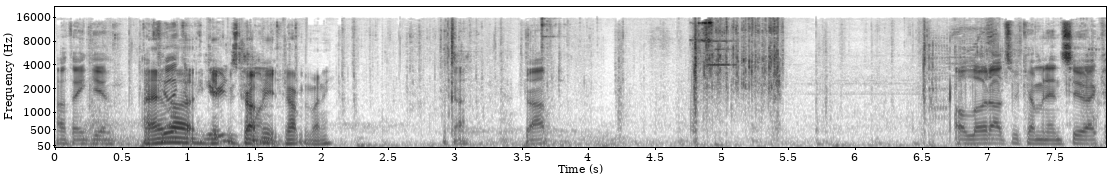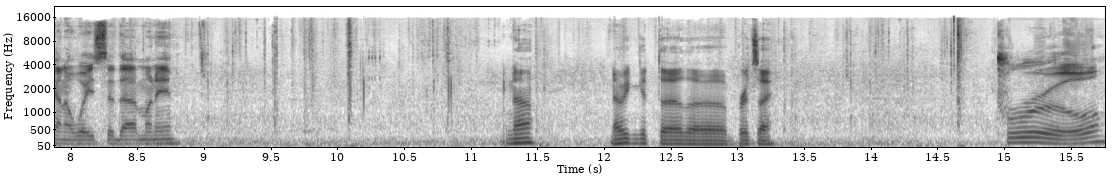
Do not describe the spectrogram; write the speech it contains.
Oh, thank you. I I feel uh, like I'm get- hearing drop me, drop me money. Okay, dropped. Oh, loadouts are coming in too. I kind of wasted that money. No. Now we can get the the bird's eye. True.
